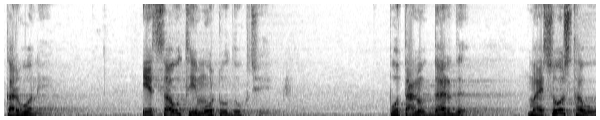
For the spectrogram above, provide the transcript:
કરવો ને એ સૌથી મોટું દુઃખ છે. પોતાનું દર્દ મહેસૂસ થવું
